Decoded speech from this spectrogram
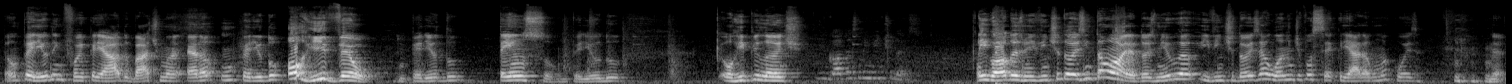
Então, o período em que foi criado o Batman era um período horrível, um período tenso, um período horripilante. Igual 2022. Igual 2022. Então, olha, 2022 é o ano de você criar alguma coisa. Né?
